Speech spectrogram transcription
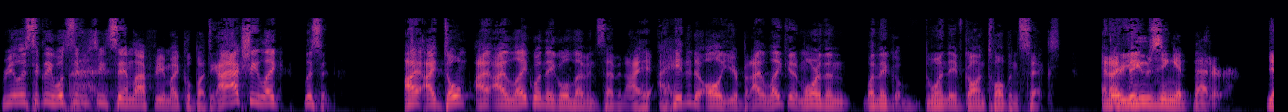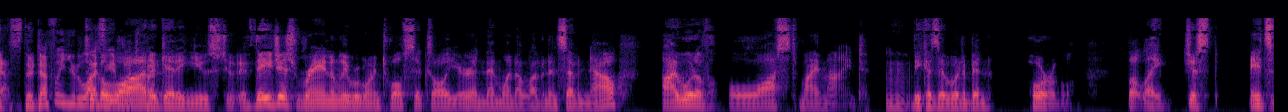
realistically, what's the difference between Sam Lafferty and Michael Bunting? I actually like. Listen, I I don't I, I like when they go 11-7. I I hated it all year, but I like it more than when they go when they've gone twelve and six. And they're think, using it better. Yes, they're definitely utilizing Took a lot of getting used to. If they just randomly were going 12-6 all year and then went 11 and 7 now, I would have lost my mind mm-hmm. because it would have been horrible. But like just it's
